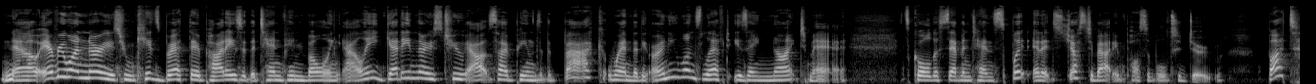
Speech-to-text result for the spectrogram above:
Now, everyone knows from kids' birthday parties at the 10 pin bowling alley, getting those two outside pins at the back when they're the only ones left is a nightmare. It's called a 710 split and it's just about impossible to do. But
